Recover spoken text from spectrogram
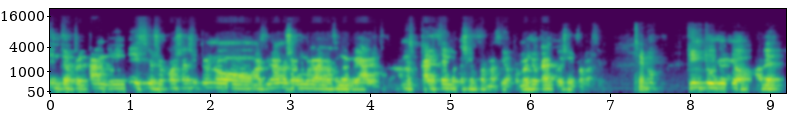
interpretando indicios o cosas así, pero no, al final no sabemos las razones reales. Nos carecemos de esa información, por lo menos yo carezco de esa información. Sí. ¿no? ¿Qué intuyo yo? A ver,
